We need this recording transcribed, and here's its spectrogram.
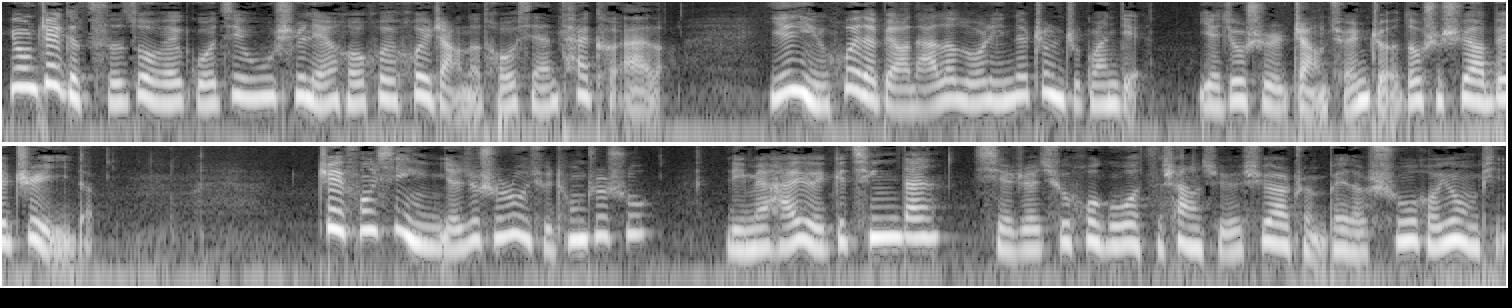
用这个词作为国际巫师联合会会长的头衔太可爱了，也隐晦地表达了罗琳的政治观点，也就是掌权者都是需要被质疑的。这封信也就是录取通知书，里面还有一个清单，写着去霍格沃茨上学需要准备的书和用品。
